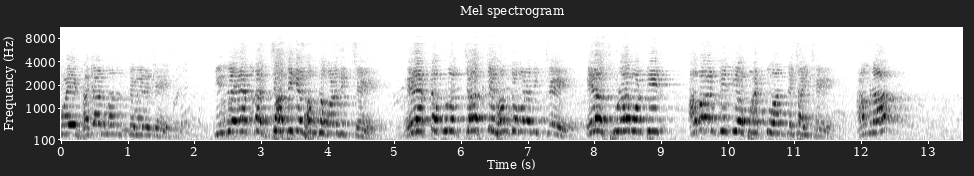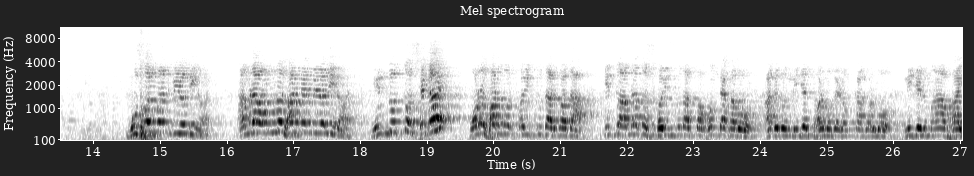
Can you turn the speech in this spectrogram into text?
কয়েক হাজার মানুষকে মেরেছে। কিন্তু এরা একটা জাতিকে ধ্বংস করে দিচ্ছে। এরা একটা পুরো জাতকে ধ্বংস করে দিচ্ছে। এরা সুরাবর্তীর আবার দ্বিতীয় পাট্টু আনতে চাইছে। আমরা মুসলমান বিরোধী নয়। আমরা অন্য ধর্মের বিরোধী নয়। হিন্দুত্ব শেখায় বড় ধর্ম সহিষ্ণুতার কথা। কিন্তু আমরা তো সহিষ্ণুতা তখন দেখাবো, আগে তো নিজের ধর্মকে রক্ষা করব, নিজের মা, ভাই,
